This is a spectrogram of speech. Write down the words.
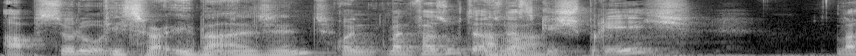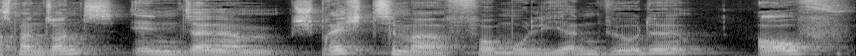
Absolut. Die zwar überall sind. Und man versucht also das Gespräch, was man sonst in seinem Sprechzimmer formulieren würde, auf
